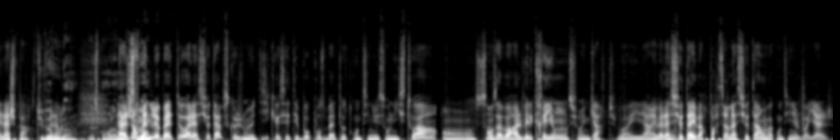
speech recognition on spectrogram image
Et là, je pars. Tu vas Alors, où là à ce moment-là Là, j'emmène le bateau à la Ciotat parce que je me dis que c'était beau pour ce bateau de continuer son histoire en... sans avoir à lever le crayon sur une carte, tu vois. Il arrive à la. Ciotat, il va repartir de la Ciotat, on va continuer le voyage.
